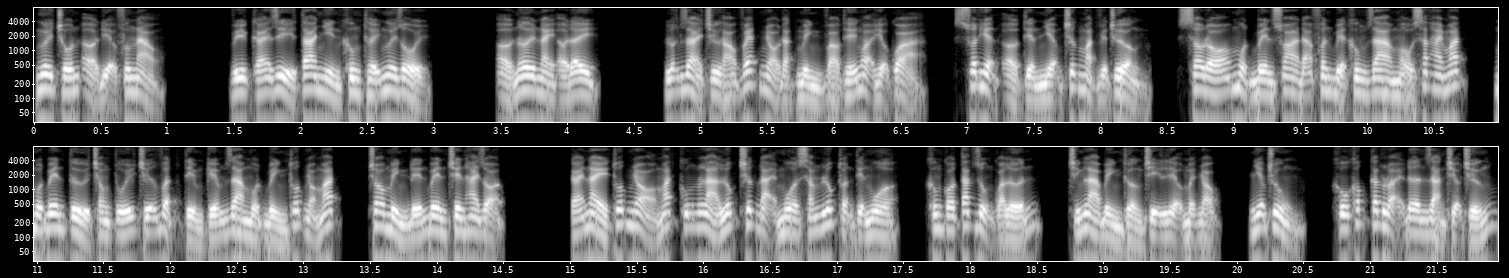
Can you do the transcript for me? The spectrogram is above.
ngươi trốn ở địa phương nào? Vì cái gì ta nhìn không thấy ngươi rồi? Ở nơi này ở đây. Luận giải trừ áo vét nhỏ đặt mình vào thế ngoại hiệu quả, xuất hiện ở tiền nhiệm trước mặt viện trưởng sau đó một bên xoa đã phân biệt không ra màu sắc hai mắt, một bên từ trong túi chữ vật tìm kiếm ra một bình thuốc nhỏ mắt, cho mình đến bên trên hai dọn. Cái này thuốc nhỏ mắt cũng là lúc trước đại mua sắm lúc thuận tiện mua, không có tác dụng quá lớn, chính là bình thường trị liệu mệt nhọc, nhiễm trùng, khô khốc các loại đơn giản triệu chứng,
